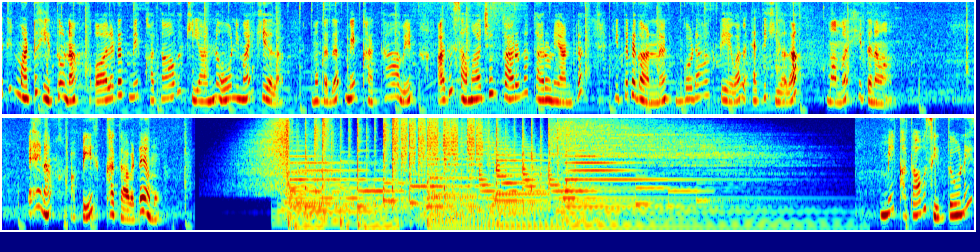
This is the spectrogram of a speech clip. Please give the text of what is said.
ඉතින් මට හිතුණ ඔයාලටත් මේ කතාව කියන්න ඕනිමයි කියලා. මොකද මේ කතාවෙන් අද සමාජය තරුණ තරුණයන්ට හිතට ගන්න ගොඩාක් දේවල් ඇති කියලා මම හිතනවා. එහෙනම් අපි කතාවට යමු. මේ කතාව සිද්ධ වනේ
